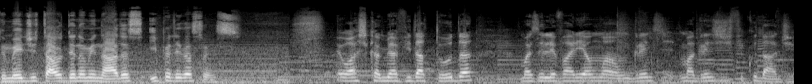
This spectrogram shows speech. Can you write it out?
no meio digital denominadas hiperligações. Eu acho que a minha vida toda, mas eu levaria uma, um grande, uma grande dificuldade.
